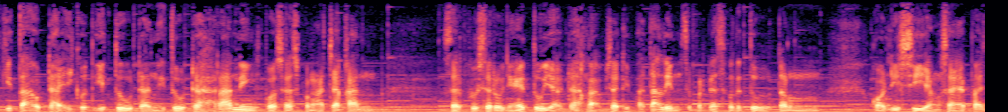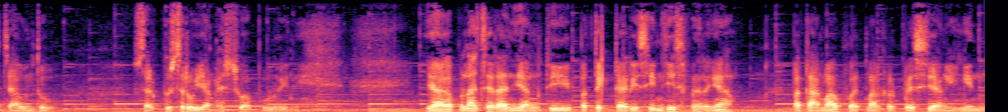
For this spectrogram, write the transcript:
kita udah ikut itu dan itu udah running proses pengacakan serbu serunya itu ya udah nggak bisa dibatalin. Sepertinya seperti itu. Term kondisi yang saya baca untuk serbu seru yang S20 ini. Ya pelajaran yang dipetik dari sini sih sebenarnya pertama buat marketplace yang ingin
